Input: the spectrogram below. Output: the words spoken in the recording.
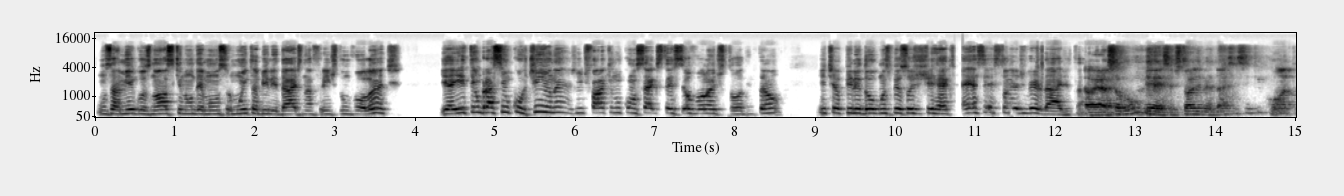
uns amigos nossos que não demonstram muita habilidade na frente de um volante, e aí tem um bracinho curtinho, né? A gente fala que não consegue exercer o volante todo. Então, a gente apelidou algumas pessoas de T-Rex. Essa é a história de verdade, tá? Não, essa vamos ver. Essa história de verdade você sempre conta.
